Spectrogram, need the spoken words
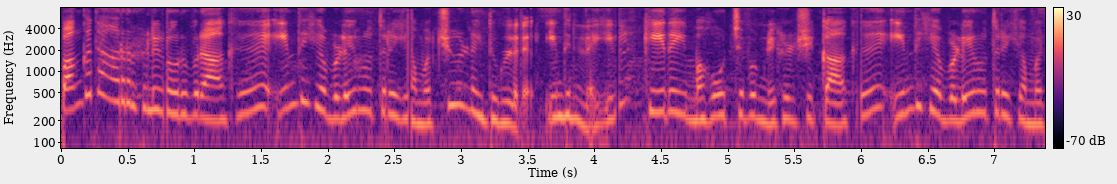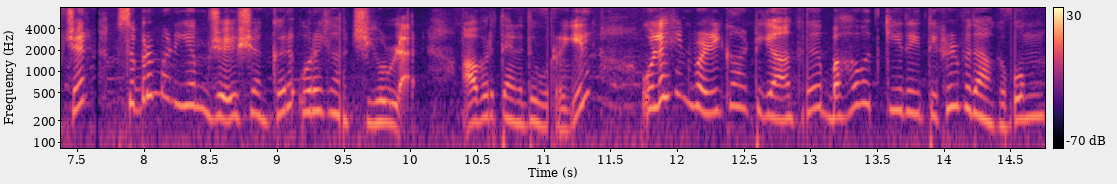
பங்குதாரர்களில் ஒருவராக இந்திய வெளியுறவுத்துறை அமைச்சு இணைந்துள்ளது. இந்த நிலையில் கீதை மகோத்சவம் நிகழ்ச்சிக்காக இந்திய வெளியுறவுத்துறை அமைச்சர் சுப்பிரமணியம் ஜெய்சங்கர் உரையாற்றியுள்ளார். அவர் தனது உரையில் உலகின் வழிகாட்டியாக பகவத்கீதை திகழ்வதாகவும்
